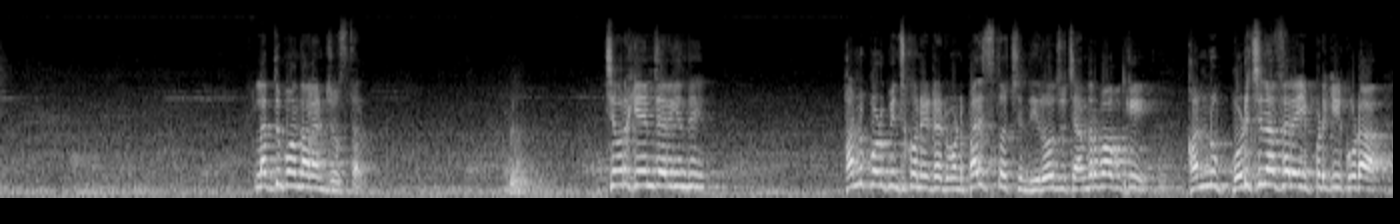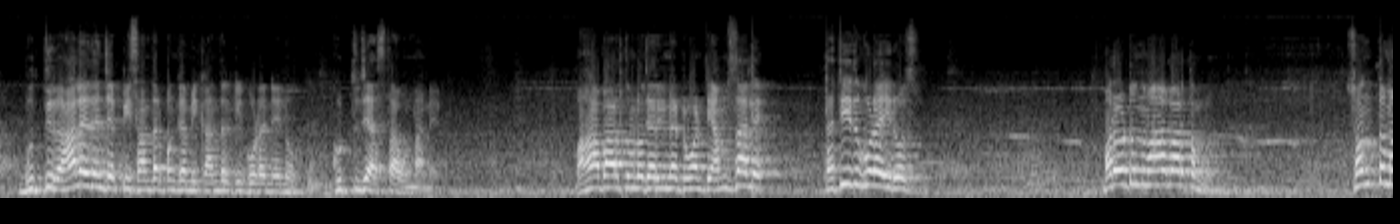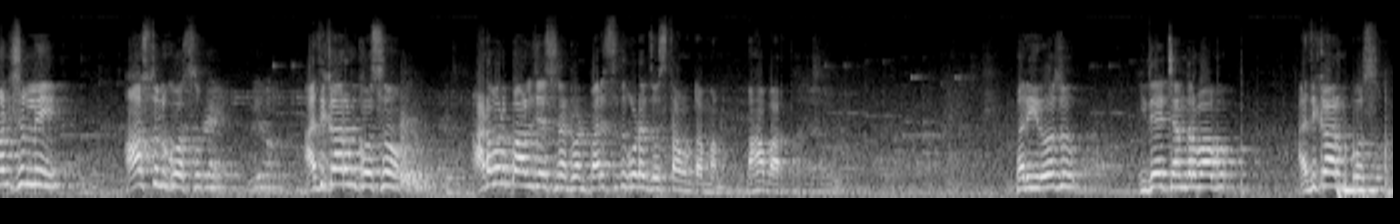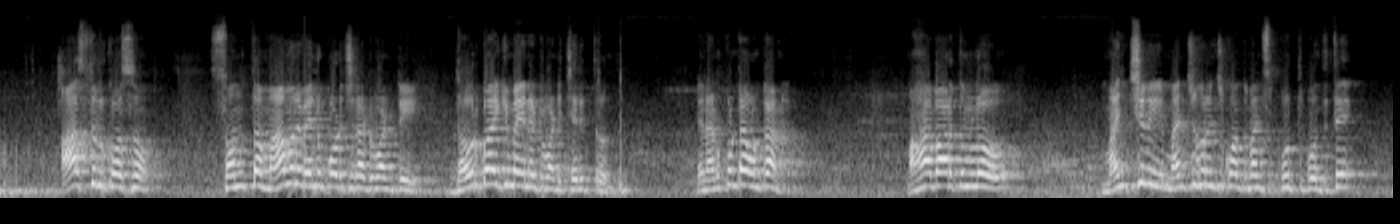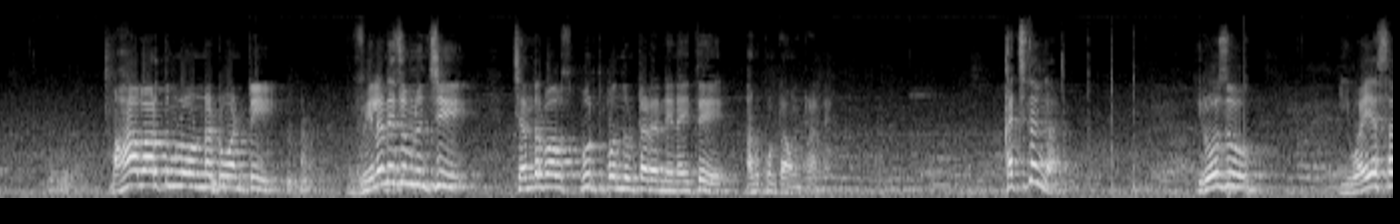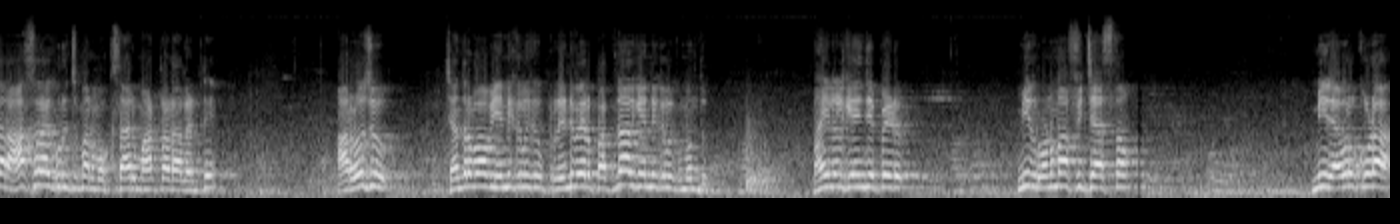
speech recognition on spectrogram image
లబ్ధి పొందాలని చూస్తాడు. చివరికి ఏం జరిగింది? కన్ను పొడిపించుకునేటటువంటి పరిస్థితి వచ్చింది. ఈరోజు చంద్రబాబుకి కన్ను పొడిచినా సరే ఇప్పటికీ కూడా బుద్ధి రాలేదని చెప్పి సందర్భంగా మీకు అందరికీ కూడా నేను గుర్తు చేస్తా ఉన్నాను. నేను మహాభారతంలో జరిగినటువంటి అంశాలే ప్రతీది కూడా ఈరోజు మరొకటి ఉంది మహాభారతంలో. సొంత మనుషుల్ని ఆస్తుల కోసం అధికారం కోసం అడవులు పాలు చేసినటువంటి పరిస్థితి కూడా చూస్తూ ఉంటాం మనం మహాభారతం. మరి ఈరోజు ఇదే చంద్రబాబు అధికారం కోసం ఆస్తుల కోసం సొంత మామను వెన్నుపోడ్చినటువంటి దౌర్భాగ్యమైనటువంటి చరిత్ర ఉంది. నేను అనుకుంటా ఉంటాను. మహాభారతంలో మంచిని మంచి గురించి కొంతమంది స్ఫూర్తి పొందితే మహాభారతంలో ఉన్నటువంటి విలనిజం నుంచి చంద్రబాబు స్ఫూర్తి పొంది ఉంటాడని నేనైతే అనుకుంటా ఉంటాను. నేను ఖచ్చితంగా ఈరోజు ఈ వైఎస్ఆర్ ఆసరా గురించి మనం ఒకసారి మాట్లాడాలంటే ఆ రోజు చంద్రబాబు ఎన్నికలకు రెండు వేల పద్నాలుగు ఎన్నికలకు ముందు మహిళలకు ఏం చెప్పాడు? మీకు రుణమాఫీ చేస్తాం. మీరెవరు కూడా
